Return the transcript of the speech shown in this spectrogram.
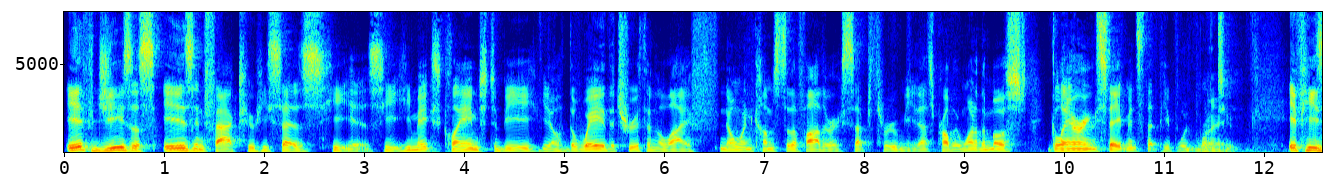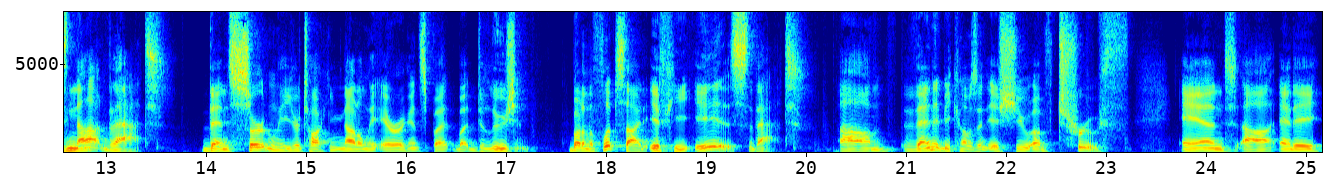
if Jesus is in fact who he says he is, he, he makes claims to be, you know, the way, the truth, and the life. No one comes to the Father except through me. That's probably one of the most glaring statements that people would point Right. to. If he's not that, then certainly you're talking not only arrogance but but delusion. But on the flip side, if he is that, um, then it becomes an issue of truth and uh, and a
